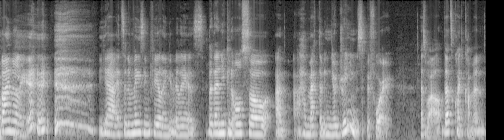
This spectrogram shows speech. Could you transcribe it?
Finally. yeah, it's an amazing feeling, it really is. But then you can also um, have met them in your dreams before as well. That's quite common.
